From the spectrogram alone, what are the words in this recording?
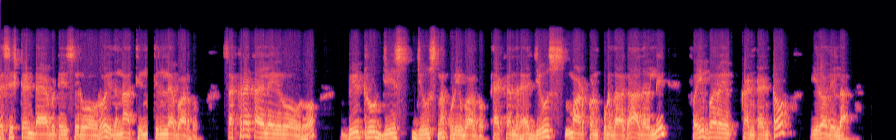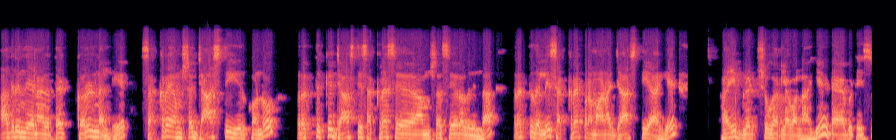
ರೆಸಿಸ್ಟೆಂಟ್ ಡಯಾಬಿಟಿಸ್ ಇರುವವರು ಇದನ್ನ ತಿನ್, ತಿನ್ಲೇಬಾರ್ದು. ಸಕ್ಕರೆ ಕಾಯಿಲೆ ಇರುವವರು ಬೀಟ್ರೂಟ್ ಜ್ಯೂಸ್ ಜ್ಯೂಸ್ನ ಕುಡಿಬಾರ್ದು. ಯಾಕಂದ್ರೆ ಜ್ಯೂಸ್ ಮಾಡ್ಕೊಂಡು ಕುಡಿದಾಗ ಅದರಲ್ಲಿ ಫೈಬರ್ ಕಂಟೆಂಟು ಇರೋದಿಲ್ಲ. ಆದ್ರಿಂದ ಏನಾಗುತ್ತೆ? ಕರುಳಿನಲ್ಲಿ ಸಕ್ಕರೆ ಅಂಶ ಜಾಸ್ತಿ ಹೀರ್ಕೊಂಡು ರಕ್ತಕ್ಕೆ ಜಾಸ್ತಿ ಸಕ್ಕರೆ ಸೇ, ಅಂಶ ಸೇರೋದ್ರಿಂದ ರಕ್ತದಲ್ಲಿ ಸಕ್ಕರೆ ಪ್ರಮಾಣ ಜಾಸ್ತಿ ಆಗಿ ಹೈ ಬ್ಲಡ್ ಶುಗರ್ ಲೆವೆಲ್ ಆಗಿ ಡಯಾಬಿಟಿಸ್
